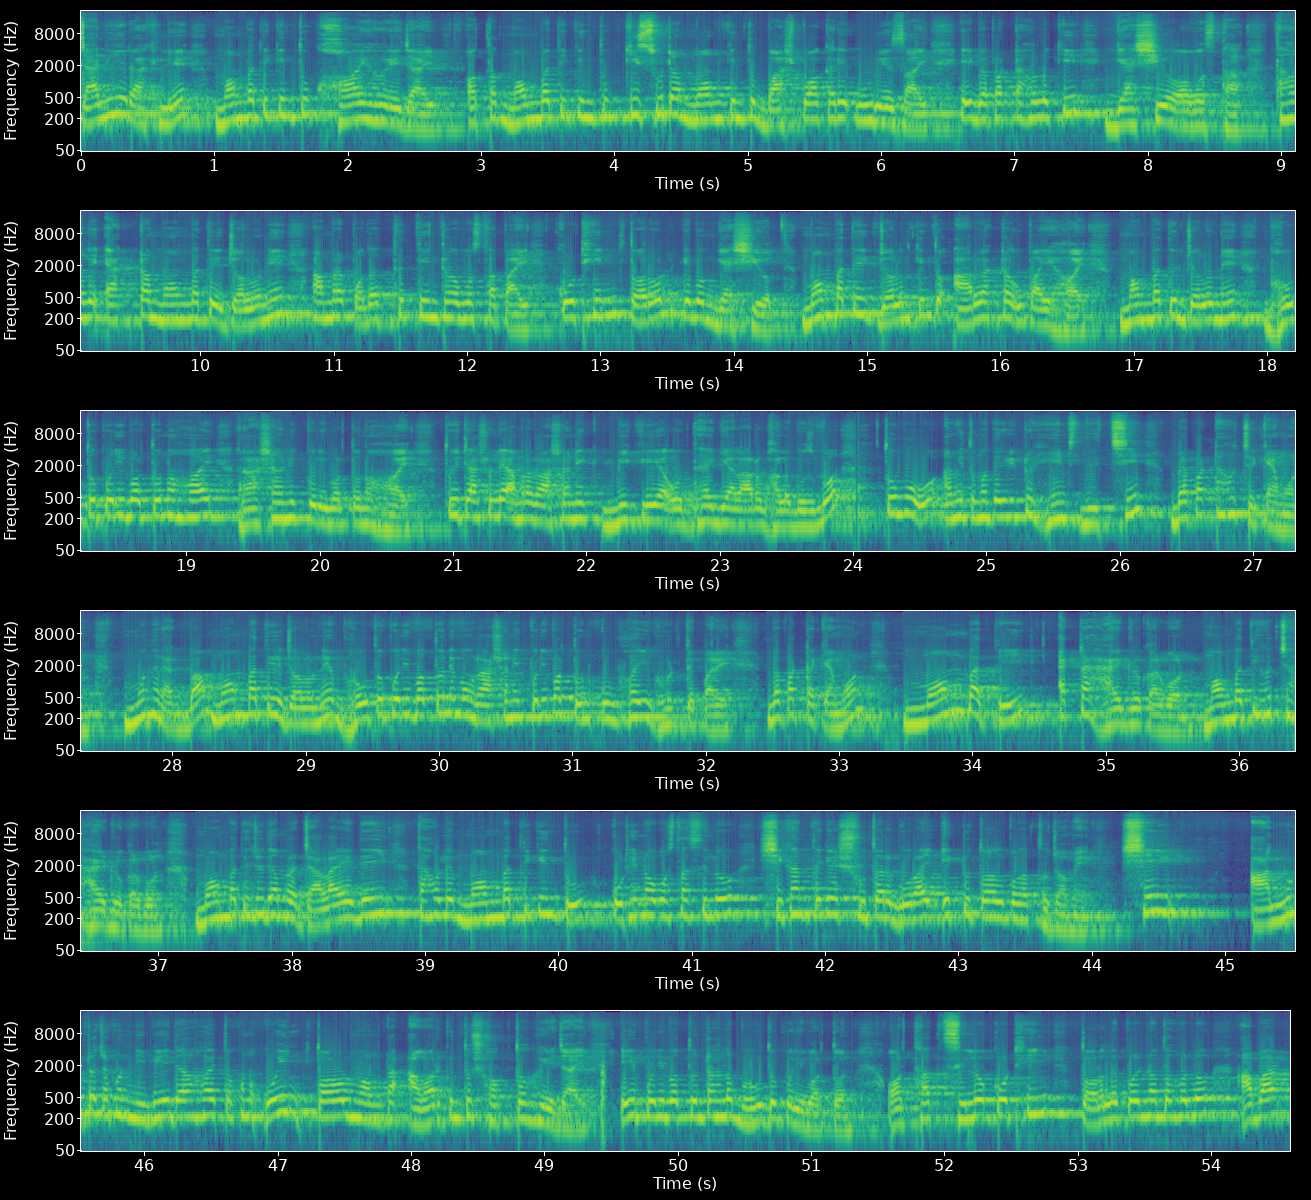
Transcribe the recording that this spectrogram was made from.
জ্বালিয়ে রাখলে মোমবাতি কিন্তু ক্ষয় হয়ে যায়, অর্থাৎ মোমবাতি কিন্তু কিছুটা মম কিন্তু বাষ্প আকারে উড়ে যায়। এই ব্যাপারটা হলো কি? গ্যাসীয় অবস্থা। তাহলে একটা মোমবাতির জ্বলনে আমরা পদার্থের তিনটা অবস্থা পাই, কঠিন, তরল এবং গ্যাসীয়। মোমবাতির জ্বলন কিন্তু আরও একটা উপায় হয়। মোমবাতির জ্বলনে ভৌত পরিবর্তনও হয়, রাসায়নিক পরিবর্তনও হয়। তো এটা আসলে আমরা রাসায়নিক বিক্রিয়া অধ্যায় গেলে আরও ভালো বুঝব। তবুও আমি তোমাদের একটু হিন্টস দিচ্ছি, ব্যাপারটা হচ্ছে কেমন? মনে রাখবা, মোমবাতির জ্বলনে ভৌত পরিবর্তন এবং রাসায়নিক পরিবর্তন উভয়ই ঘটতে পারে। ব্যাপারটা কেমন? মোমবাতি একটা হাইড্রোকার্বন, মোমবাতি হচ্ছে হাইড্রোকার্বন। মোমবাতি যদি আমরা জ্বালায় দেই, তাহলে মোমবাতি কিন্তু কঠিন অবস্থা ছিল, সেখান থেকে সুতার গোড়ায় একটু তরল পদার্থ জমে। সেই আগুনটা যখন নিভিয়ে দেওয়া হয়, তখন ওই তরল মমটা আবার কিন্তু শক্ত হয়ে যায়। এই পরিবর্তনটা হলো ভৌত পরিবর্তন। অর্থাৎ ছিল কঠিন, তরলে পরিণত হলো, আবার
